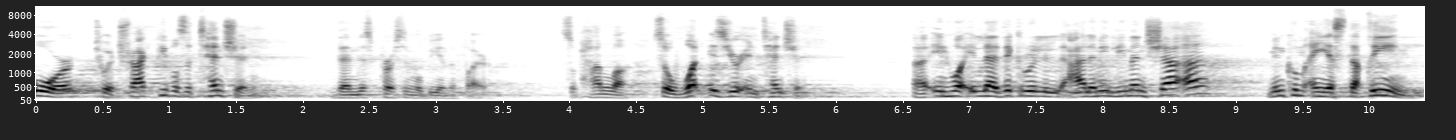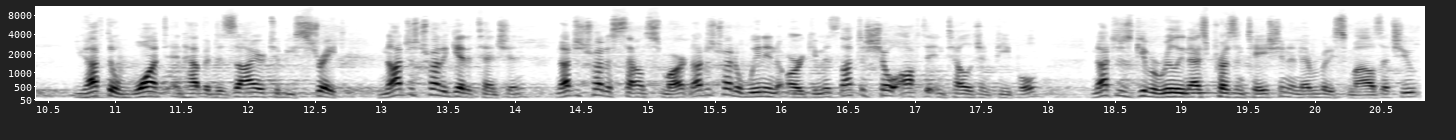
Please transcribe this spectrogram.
or to attract people's attention, then this person will be in the fire. Subhanallah. So, what is your intention? Uh, an yastaqim. You have to want and have a desire to be straight, not just try to get attention, not just try to sound smart, not just try to win in arguments, not to show off to intelligent people, not to just give a really nice presentation and everybody smiles at you.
